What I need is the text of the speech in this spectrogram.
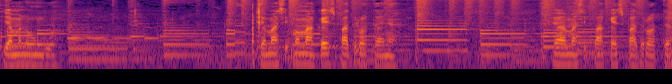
Dia menunggu. Dia masih memakai sepatu rodanya. Dia masih pakai sepatu roda.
